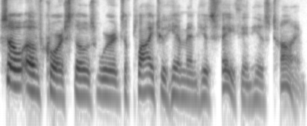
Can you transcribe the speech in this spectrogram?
So, of course, those words apply to him and his faith in his time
